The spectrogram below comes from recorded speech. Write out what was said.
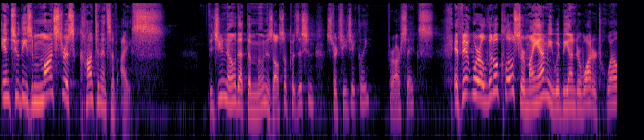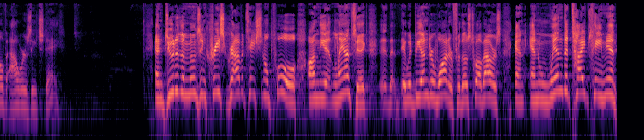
into these monstrous continents of ice. Did you know that the moon is also positioned strategically for our sakes? If it were a little closer, Miami would be underwater 12 hours each day. And due to the moon's increased gravitational pull on the Atlantic, it would be underwater for those 12 hours. And, and when the tide came in,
